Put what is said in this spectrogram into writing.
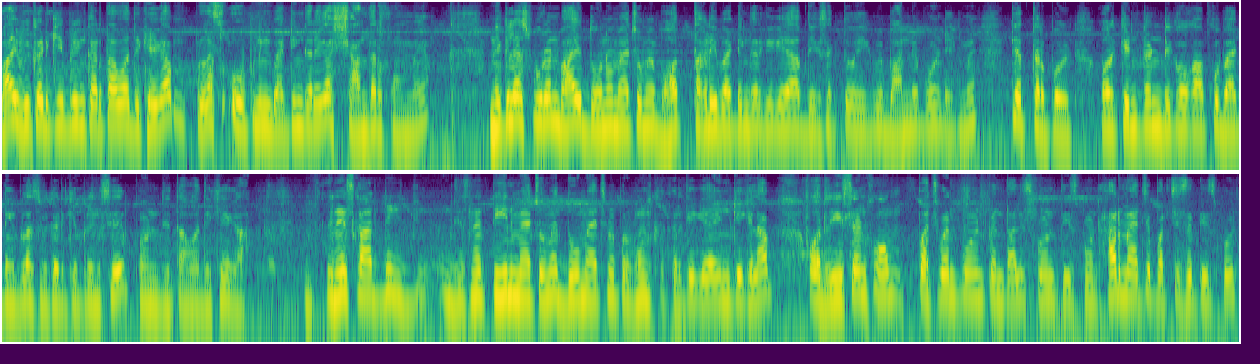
भाई विकेट कीपिंग करता हुआ दिखेगा प्लस ओपनिंग बैटिंग करेगा, शानदार फॉर्म में निकलेश पूरन भाई, दोनों मैचों में बहुत तगड़ी बैटिंग करके गया आप देख सकते हो, एक में बानवे पॉइंट एक में तिहत्तर पॉइंट और किंटन डिकॉक आपको बैटिंग प्लस विकेट कीपिंग से पॉइंट देता हुआ दिखेगा। दिनेश कार्तिक, जिसने तीन मैचों में, दो मैच में परफॉर्मेंस करके गया इनके खिलाफ, और रीसेंट फॉर्म पचपन पॉइंट पैंतालीस पॉइंट तीस पॉइंट हर मैच में पच्चीस से तीस पॉइंट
